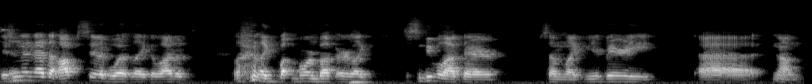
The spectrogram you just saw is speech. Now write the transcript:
Isn't say that the opposite of what like a lot of like Bu- Warren Buffett or like some people out there, some like very uh, no,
